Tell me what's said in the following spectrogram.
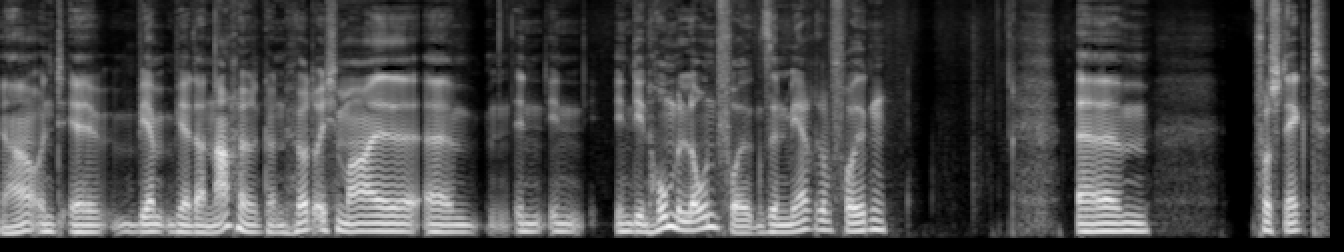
Ja, und äh, wer, wer da nachhören kann, hört euch mal ähm, in, in, in den Home Alone Folgen, sind mehrere Folgen ähm, versteckt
